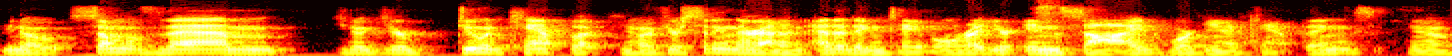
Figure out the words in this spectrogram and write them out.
you know some of them, you know, you're doing camp, but you know if you're sitting there at an editing table, right? You're inside working on camp things. You know,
